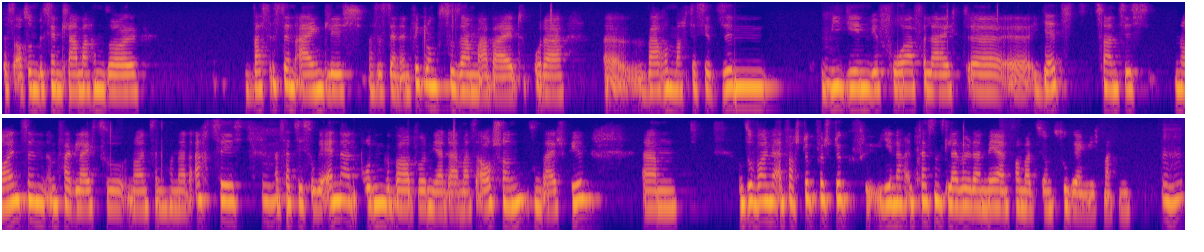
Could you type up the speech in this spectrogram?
das auch so ein bisschen klar machen soll, was ist denn eigentlich, was ist denn Entwicklungszusammenarbeit oder äh, warum macht das jetzt Sinn? Wie mhm. gehen wir vor, vielleicht äh, jetzt 2019 im Vergleich zu 1980? Mhm. Was hat sich so geändert? Brunnen gebaut wurden ja damals auch schon zum Beispiel. Ähm, und so wollen wir einfach Stück für Stück, je nach Interessenslevel, dann mehr Informationen zugänglich machen. Mhm.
